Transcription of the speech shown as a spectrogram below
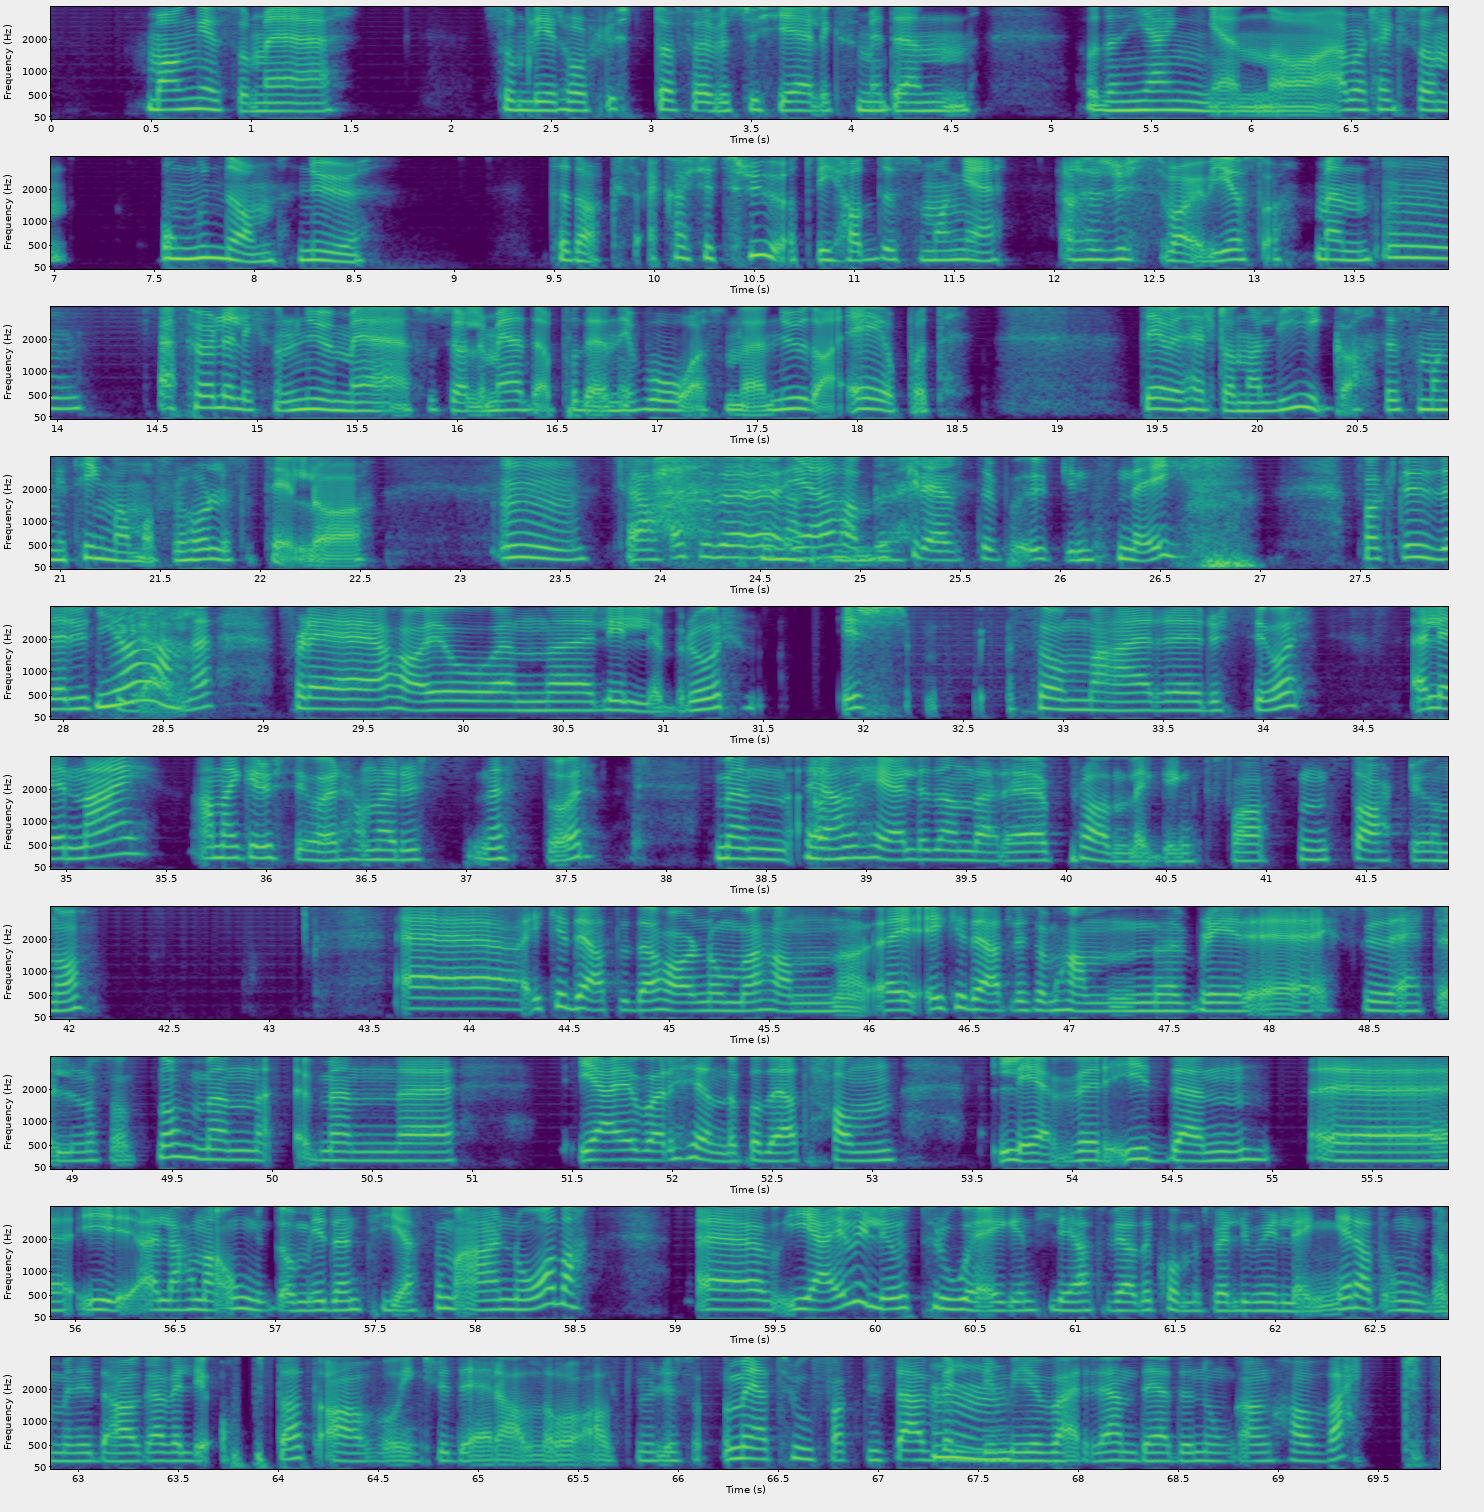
mange som er som blir holdt utafor hvis du ikke er liksom i den og den gjengen, og jeg bare tenker sånn Ungdom nå til dags Jeg kan ikke tro at vi hadde så mange Altså, russ var jo vi også, men Mm. jeg føler liksom nå med sosiale medier på det nivået som det er nå, da, er jo på et Det er jo en helt annen liga. Det er så mange ting man må forholde seg til, og Mm. ja, Altså det, jeg hadde bør- skrevet det på Ukens Nei. Faktisk, det russegreiene. For jeg har jo en eh, lillebror, ish, som er russ i år. Eller nei, han er ikke russ i år, han er russ neste år. Men Ja. altså, hele den der planleggingsfasen starter jo nå. Eh, ikke det at det har noe med han eh, Ikke det at liksom han blir eh, ekskludert eller noe sånt noe, men, men eh, jeg bare kjenner på det at han lever i den eh, i, Eller han er ungdom i den tida som er nå, da. Eh, jeg ville jo tro egentlig at vi hadde kommet veldig mye lenger, at ungdommen i dag er veldig opptatt av å inkludere alle og alt mulig sånt. Men jeg tror faktisk det er veldig mye verre enn det det noen gang har vært.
